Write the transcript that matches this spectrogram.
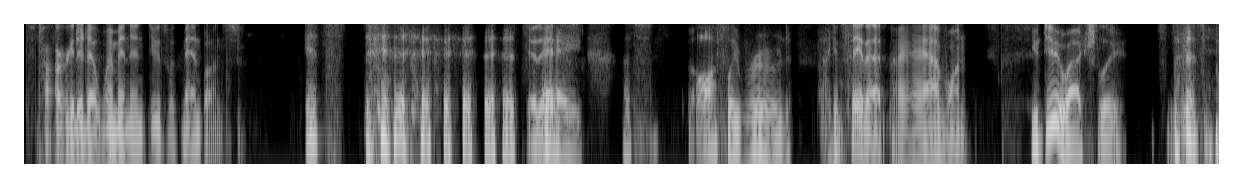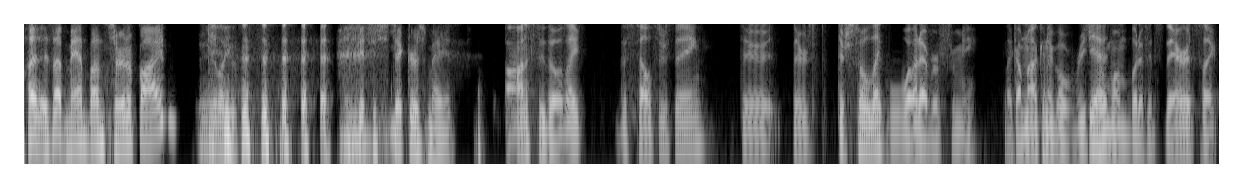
It's targeted at women and dudes with man buns. It's it's It hey, is. that's awfully rude. I can say that. I have one. You do actually. It's, Yeah. it's but is that man bun certified? Like get your stickers made. Honestly, though, like the seltzer thing, they're they're they're so like whatever for me. Like I'm not gonna go reach Yeah. for one, but if it's there, it's like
